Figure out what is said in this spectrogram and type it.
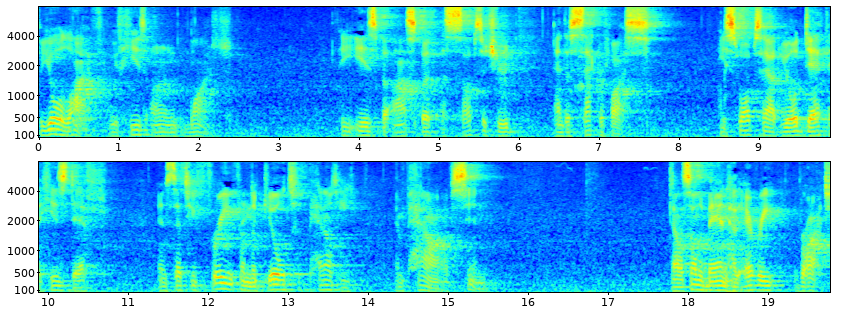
for your life with his own life. He is for us both a substitute and a sacrifice. He swaps out your death for his death and sets you free from the guilt, penalty, and power of sin. Now, the Son of Man had every right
